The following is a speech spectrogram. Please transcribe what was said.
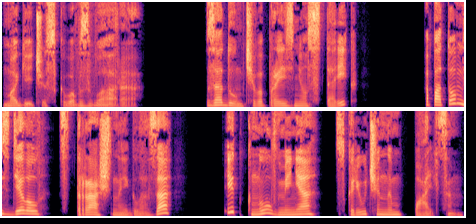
магического взвара. Задумчиво произнес старик, а потом сделал страшные глаза и ткнул в меня скрюченным пальцем.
